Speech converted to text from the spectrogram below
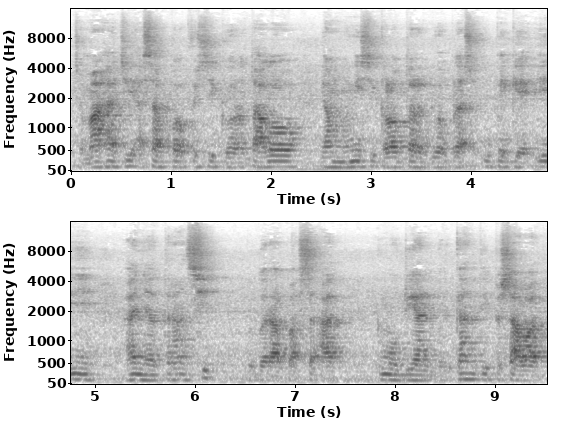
Jemaah haji asal Provinsi Gorontalo yang mengisi kloter 12 UPG ini hanya transit beberapa saat kemudian berganti pesawat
